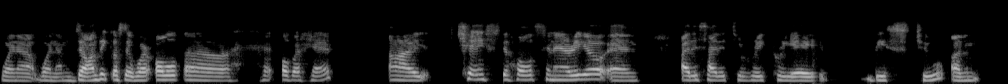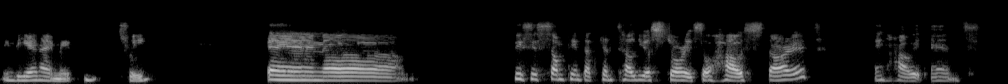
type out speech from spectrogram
when I when I'm done, because they were all uh, overhead, I changed the whole scenario and I decided to recreate these two. And in the end, I made three. And uh, this is something that can tell you a story. So how it started and how it ends.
